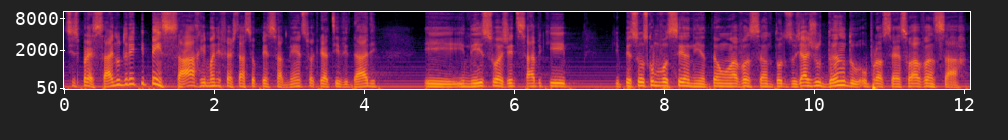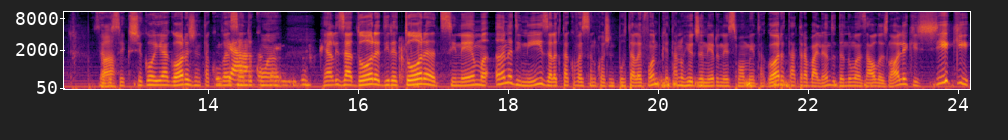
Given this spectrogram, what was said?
se expressar e no direito de pensar e manifestar seu pensamento, sua criatividade. E, e nisso a gente sabe que E pessoas como você, Aninha, estão avançando todos os dias, ajudando o processo a avançar. É Tá? você que chegou aí agora, a gente está conversando Obrigada, com a realizadora, diretora de cinema, Ana Diniz, ela que está conversando com a gente por telefone, porque está no Rio de Janeiro nesse momento agora, está trabalhando, dando umas aulas lá. Olha que chique!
